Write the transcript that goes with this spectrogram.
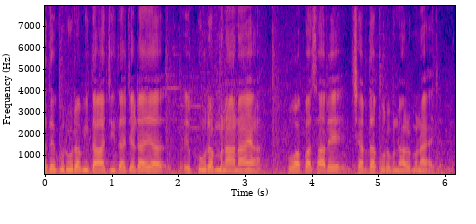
ਅਤੇ ਗੁਰੂ ਰਵਿਦਾਸ ਜੀ ਦਾ ਜਿਹੜਾ ਆ, ਇਹ ਪੂਰਬ ਮਨਾਣਾ ਆ, ਉਹ ਆਪਾਂ ਸਾਰੇ ਸ਼ਰਧਾ ਪੂਰਵਕ ਨਾਲ ਮਨਾਇਆ ਜਾਵੇ।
